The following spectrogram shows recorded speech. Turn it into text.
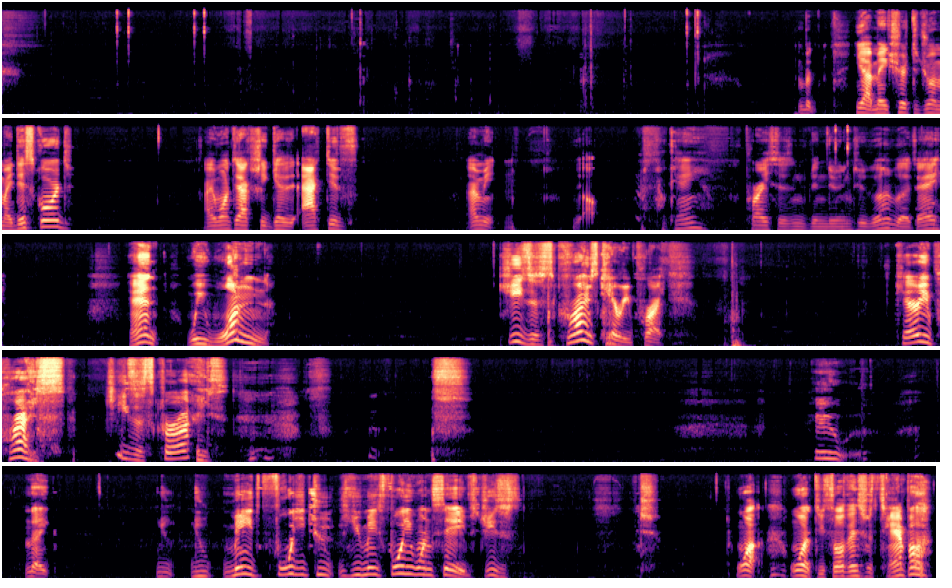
But yeah, make sure to join my Discord. I want to actually get it active. I mean, okay, Price hasn't been doing too good, but hey. And we won! Jesus Christ, Carey Price. Carey Price. Jesus Christ. like you you made 42 you made 41 saves. Jesus. What? What? You thought this was Tampa?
